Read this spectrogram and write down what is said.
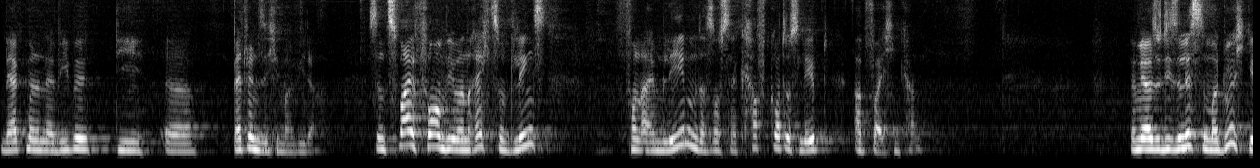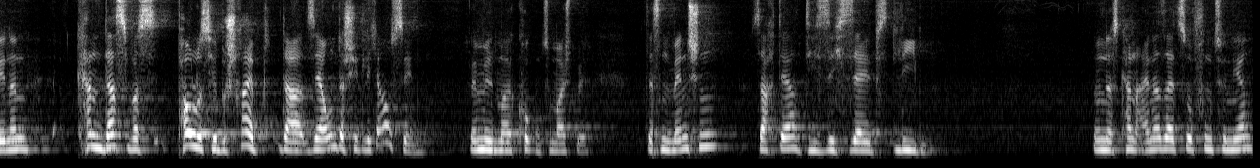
merkt man in der Bibel, die äh, betteln sich immer wieder. Es sind zwei Formen, wie man rechts und links von einem Leben, das aus der Kraft Gottes lebt, abweichen kann. Wenn wir also diese Liste mal durchgehen, dann kann das, was Paulus hier beschreibt, da sehr unterschiedlich aussehen. Wenn wir mal gucken, zum Beispiel, das sind Menschen, sagt er, die sich selbst lieben. Nun, das kann einerseits so funktionieren,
